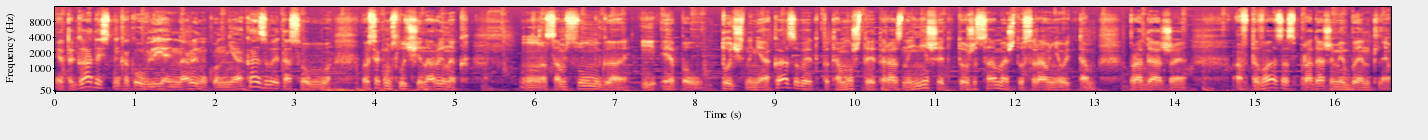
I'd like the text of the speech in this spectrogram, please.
это гадость, никакого влияния на рынок он не оказывает особого. Во всяком случае, на рынок э, Samsung и Apple точно не оказывает, потому что это разные ниши. Это то же самое, что сравнивать там продажи АвтоВАЗа с продажами Bentley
